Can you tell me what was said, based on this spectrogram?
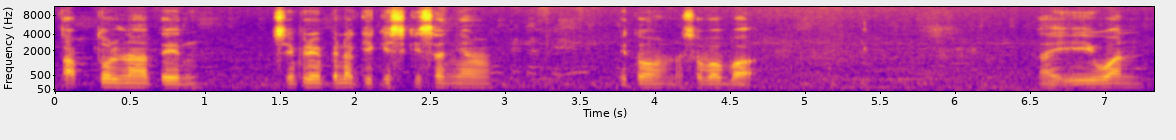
top tool natin, siyempre yung pinagkikiskisan niya, ito, nasa baba, naiiwan.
